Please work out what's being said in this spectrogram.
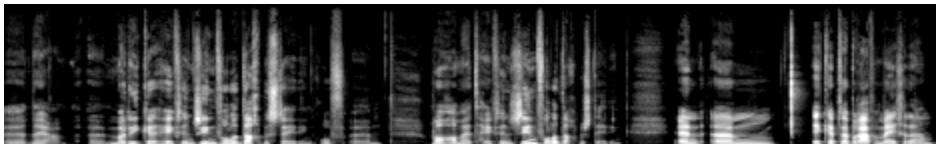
Uh, nou ja, uh, Marieke heeft een zinvolle dagbesteding. Of uh, Mohammed heeft een zinvolle dagbesteding. En um, ik heb daar braaf aan meegedaan.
